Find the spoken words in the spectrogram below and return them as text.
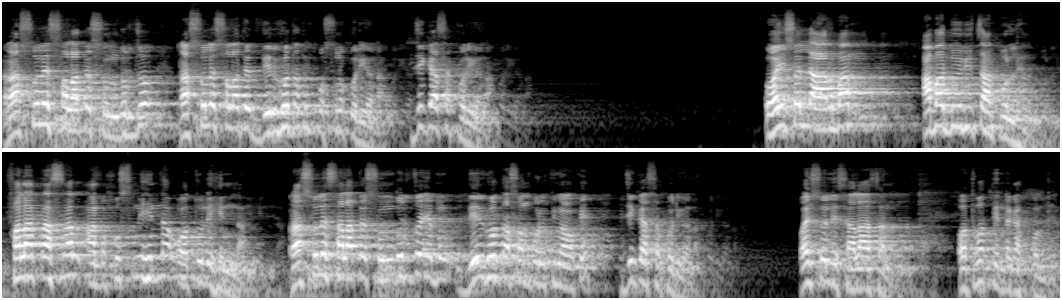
রাসুলের সলাতে সৌন্দর্য, রাসুলের সলাতে দীর্ঘতা তুমি প্রশ্ন করিও না, জিজ্ঞাসা করিও না। ওয়াইসল্লা আরবান আবার দুই দুই চার পড়লেন। ফালা তাসাল আন হুসনিহিন্না অতুলিহিন্না রাসুলের সালাতের সৌন্দর্য এবং দীর্ঘতা সম্পর্কে তুমি আমাকে জিজ্ঞাসা করিও না। ওয়াইসল্লি সালাসান, অথবা তিন টাকা পড়লেন।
